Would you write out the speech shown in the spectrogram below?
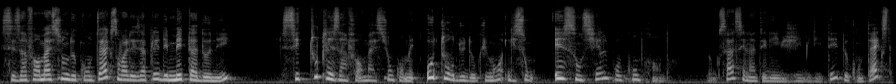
Ces informations de contexte, on va les appeler des métadonnées. C'est toutes les informations qu'on met autour du document et qui sont essentielles pour le comprendre. Donc ça, c'est l'intelligibilité de contexte.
